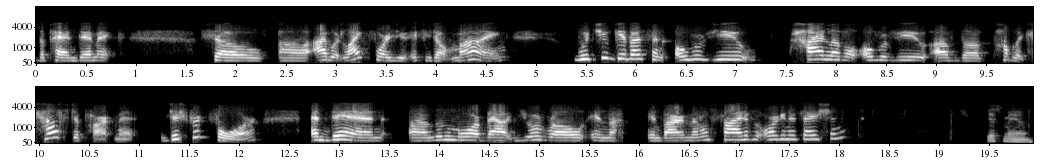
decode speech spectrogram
the pandemic. So uh, I would like for you, if you don't mind, would you give us an overview, high level overview of the public health department, District 4, and then a little more about your role in the environmental side of the organization? Yes, ma'am.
